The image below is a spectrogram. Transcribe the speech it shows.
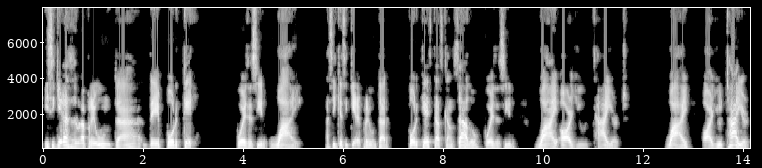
Y si quieres hacer una pregunta de por qué, puedes decir why. Así que si quieres preguntar ¿por qué estás cansado? Puedes decir why are you tired? Why are you tired?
